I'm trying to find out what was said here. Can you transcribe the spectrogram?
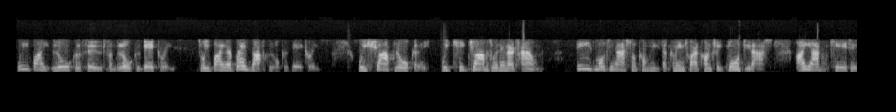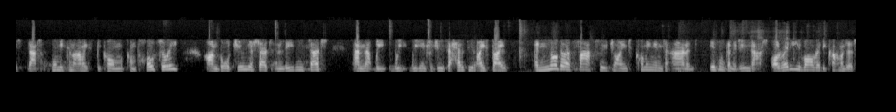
we buy local food from the local bakeries. So we buy our bread off the local bakeries. We shop locally. We keep jobs within our town. These multinational companies that come into our country don't do that. I advocated that home economics become compulsory on both junior cert and leaving cert, and that we, we, we introduce a healthy lifestyle. Another fast food joint coming into Ireland isn't going to do that. Already, you've already commented,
